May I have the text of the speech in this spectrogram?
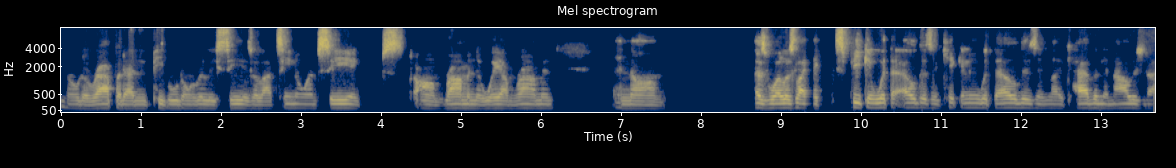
You know, the rapper that people don't really see is a Latino MC and um, rhyming the way I'm rhyming, and um, as well as like speaking with the elders and kicking in with the elders and like having the knowledge that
